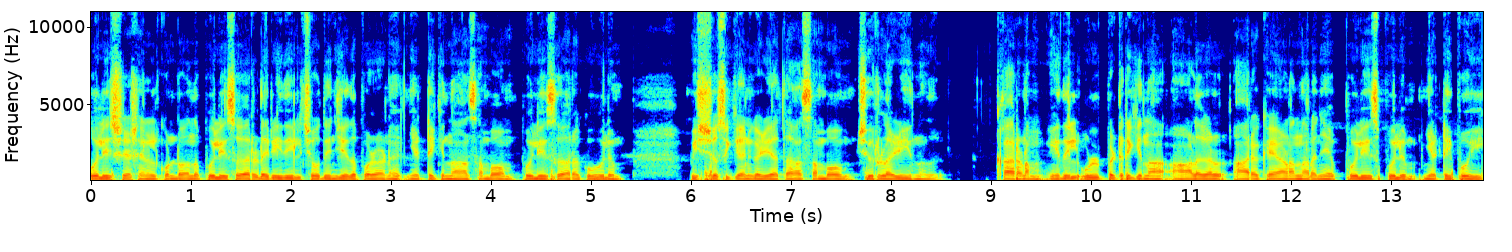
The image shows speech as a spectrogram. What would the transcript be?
പോലീസ് സ്റ്റേഷനിൽ കൊണ്ടുവന്ന് പോലീസുകാരുടെ രീതിയിൽ ചോദ്യം ചെയ്തപ്പോഴാണ് ഞെട്ടിക്കുന്ന ആ സംഭവം പോലീസുകാർക്ക് പോലും വിശ്വസിക്കാൻ കഴിയാത്ത ആ സംഭവം ചുരുളഴിയുന്നത്. കാരണം ഇതിൽ ഉൾപ്പെട്ടിരിക്കുന്ന ആളുകൾ ആരൊക്കെയാണെന്നറിഞ്ഞ് പോലീസ് പോലും ഞെട്ടിപ്പോയി.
